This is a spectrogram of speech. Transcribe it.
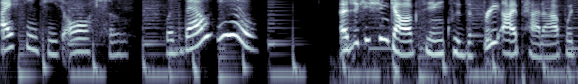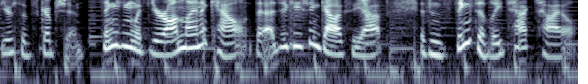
I think he's awesome. What about you? Education Galaxy includes a free iPad app with your subscription. Syncing with your online account, the Education Galaxy app is instinctively tactile.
